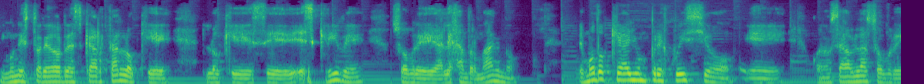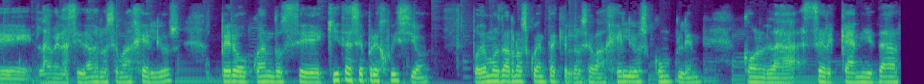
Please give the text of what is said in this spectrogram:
ningún historiador descarta lo que, lo que se escribe sobre Alejandro Magno. De modo que hay un prejuicio eh, cuando se habla sobre la veracidad de los evangelios, pero cuando se quita ese prejuicio, podemos darnos cuenta que los evangelios cumplen con la cercanidad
